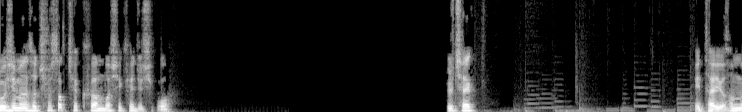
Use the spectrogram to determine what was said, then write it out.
들어오시면서 출석 체크 한 번씩 해주시고. 출첵. 게이타이어 선물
